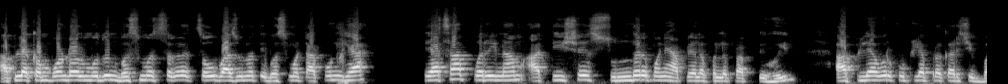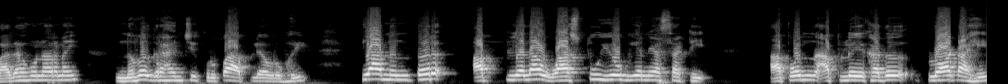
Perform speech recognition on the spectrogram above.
आपल्या कंपाऊंड वॉल मधून भस्म सगळं चौ बाजूनं ते भस्म टाकून घ्या. त्याचा परिणाम अतिशय सुंदरपणे आपल्याला फलप्राप्ती होईल. आपल्यावर कुठल्या प्रकारची बाधा होणार नाही. नवग्रहांची कृपा आपल्यावर होईल. त्यानंतर आपल्याला वास्तू योग येण्यासाठी आपण आपलं एखादं प्लॉट आहे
